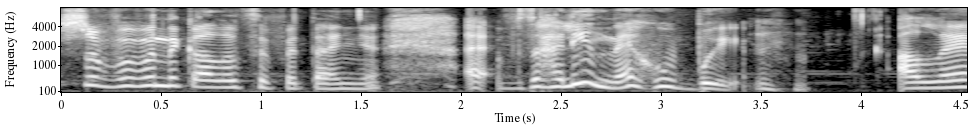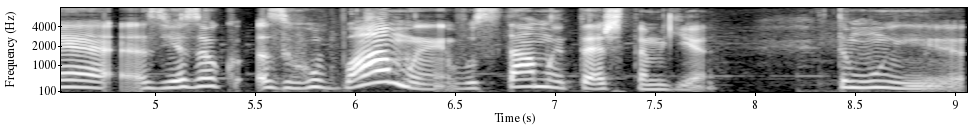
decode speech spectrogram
щоб виникало це питання? Е, Взагалі не губи, але зв'язок з губами, вустами теж там є. Тому і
